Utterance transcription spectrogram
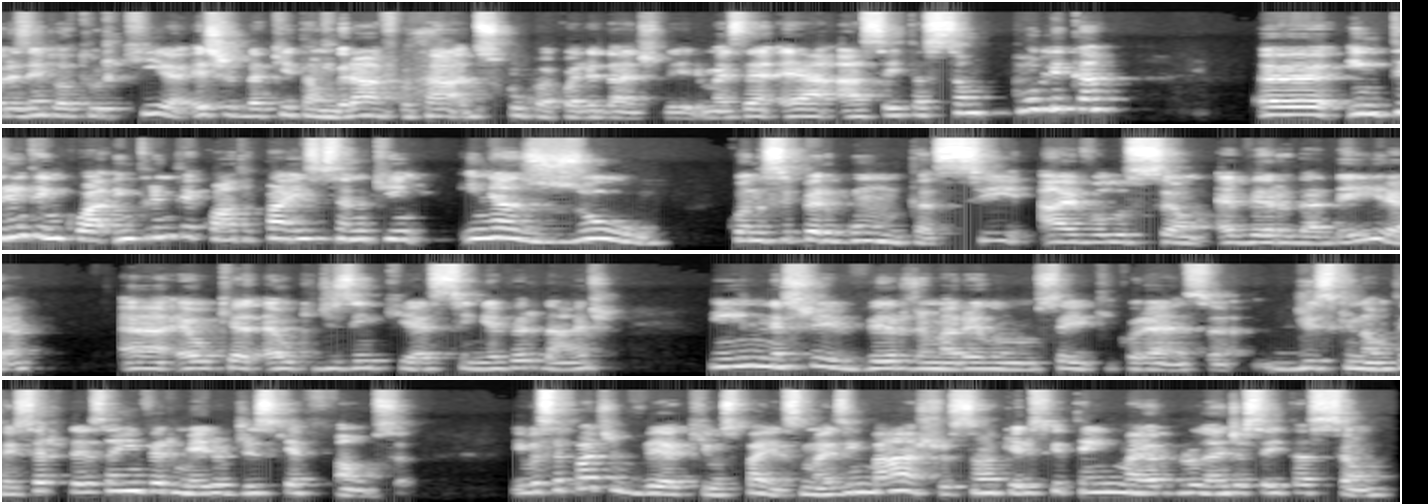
Por exemplo, a Turquia, este daqui tá um gráfico, tá? Desculpa a qualidade dele, mas é, é a aceitação pública uh, em, 34, em 34 países, sendo que em, em azul, quando se pergunta se a evolução é verdadeira, uh, é, o que, é, é o que dizem que é sim, é verdade. E neste verde, amarelo, não sei que cor é essa, diz que não tem certeza, e em vermelho diz que é falsa. E você pode ver aqui os países mais embaixo são aqueles que têm maior problema de aceitação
